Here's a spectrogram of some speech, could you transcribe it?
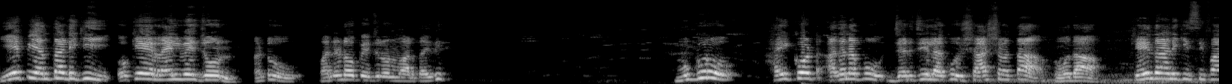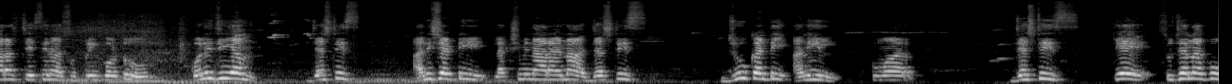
ఏపీ అంతటికి ఒకే రైల్వే జోన్ అంటూ పన్నెండవ పేజీలోని వార్త ఇది. ముగ్గురు హైకోర్టు అదనపు జడ్జీలకు శాశ్వత హోదా. కేంద్రానికి సిఫారసు చేసిన Supreme Court collegium justice Anisetti Lakshminarayana justice Jukanti Anil Kumar justice K సుజనకు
